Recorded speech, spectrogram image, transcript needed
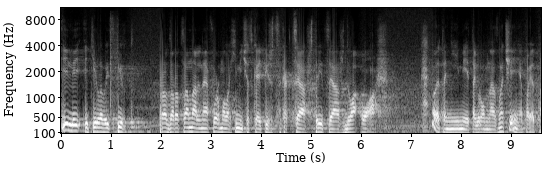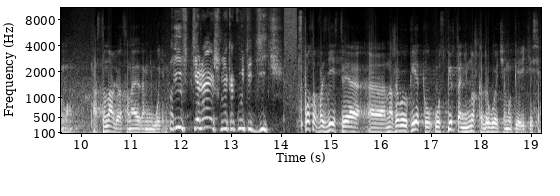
или этиловый спирт. Правда, рациональная формула химическая пишется как CH3, CH2OH. Но это не имеет огромное значение, поэтому останавливаться на этом не будем. Ты втираешь мне какую-то дичь. Способ воздействия э, на живую клетку у спирта немножко другой, чем у перекиси.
